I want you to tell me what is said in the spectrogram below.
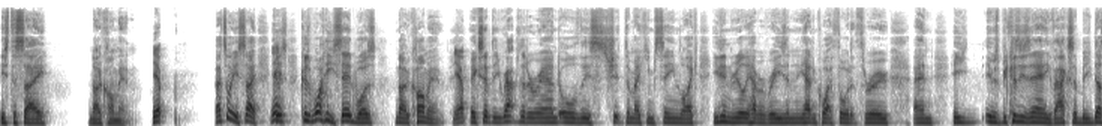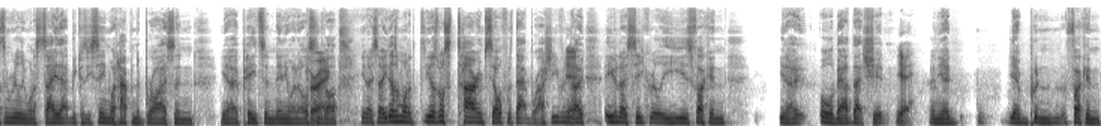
is to say no comment. Yep. That's all you say. Yeah. Because what he said was no comment. Yep. Except he wrapped it around all this shit to make him seem like he didn't really have a reason and he hadn't quite thought it through. And he it was because he's an anti-vaxxer, but he doesn't really want to say that because he's seen what happened to Bryce and you know Pete's and anyone else Correct. involved. You know, so he doesn't want to he doesn't want to tar himself with that brush, even Yeah. though even though secretly he is fucking you know all about that shit Yeah. and you know, yeah, putting a fucking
